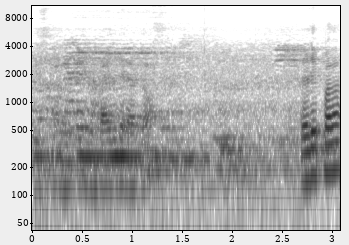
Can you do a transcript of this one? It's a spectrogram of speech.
తీసుకుని అయితే ఇంకా బయలుదేరాం రెడీ పదా.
